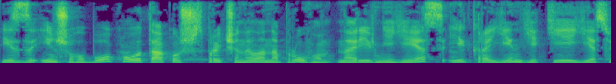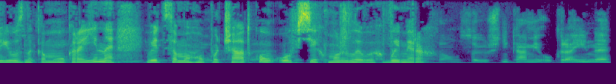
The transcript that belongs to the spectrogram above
і з іншого боку, також спричинила напругу на рівні ЄС і країн, які є союзниками України від самого початку у всіх можливих вимірах. Союзниками України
